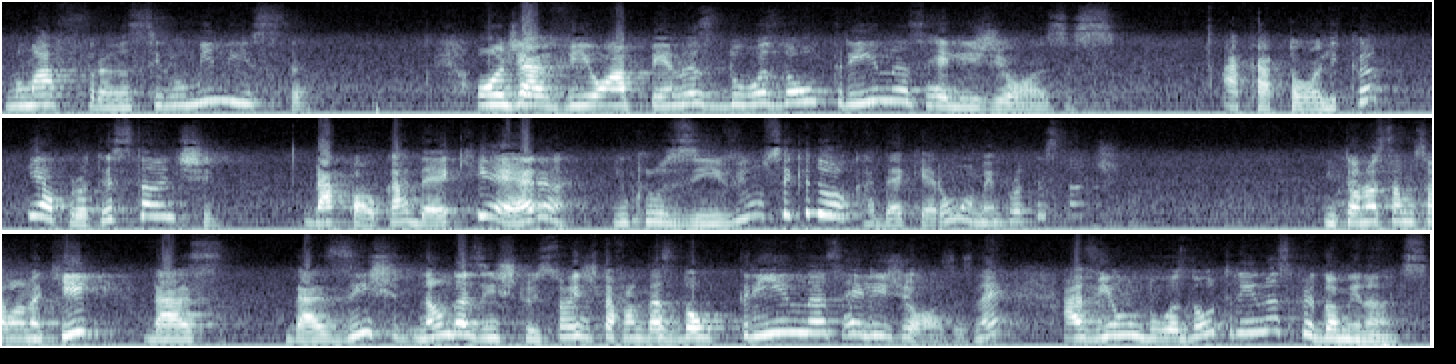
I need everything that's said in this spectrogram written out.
numa França iluminista, onde haviam apenas duas doutrinas religiosas: a católica e a protestante, da qual Kardec era, inclusive, um seguidor. Kardec era um homem protestante. Então, nós estamos falando aqui das, das não das instituições, a gente está falando das doutrinas religiosas, né? Haviam duas doutrinas predominantes:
